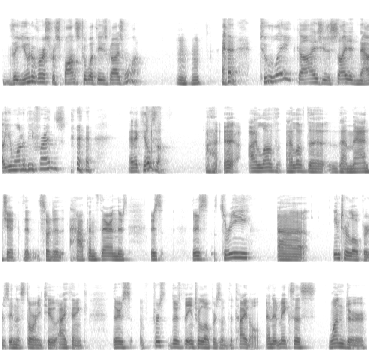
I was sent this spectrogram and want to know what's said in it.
the universe responds to what these guys want. Mm-hmm. Too late, guys. You decided now you want to be friends, and it kills them. Uh, I love I love the the magic that sort of happens there, and there's there's there's three uh, interlopers in the story too. I think there's first there's the interlopers of the title, and it makes us wonder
